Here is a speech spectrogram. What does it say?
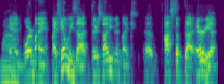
Wow. And where my my family's at, there's not even like uh, past up that area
